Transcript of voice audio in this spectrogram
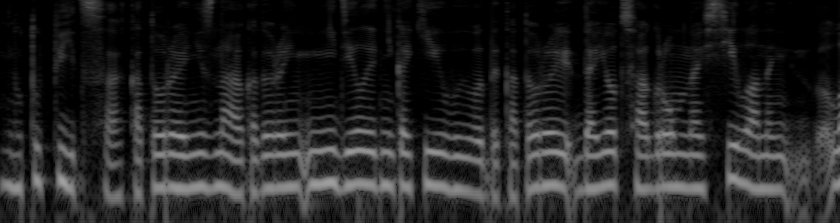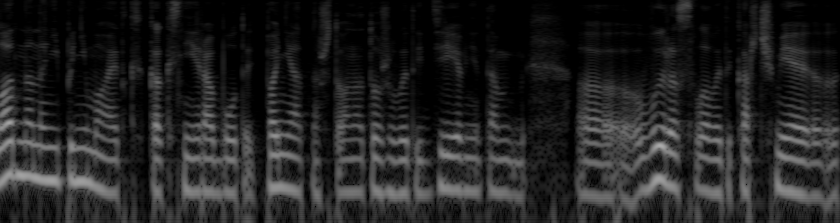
ну, тупица, которая, не знаю, которая не делает никакие выводы, которой дается огромная сила, она, ладно, она не понимает, как с ней работать, понятно, что она тоже в этой деревне там э, выросла, в этой корчме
